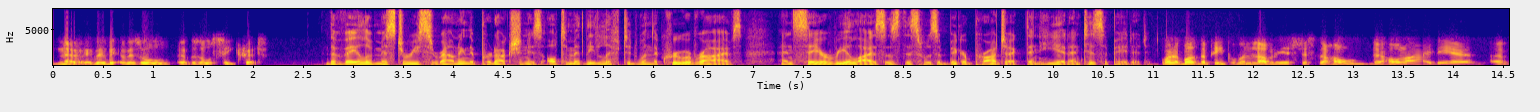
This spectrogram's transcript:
no, it it was all it was all secret. The veil of mystery surrounding the production is ultimately lifted when the crew arrives, and Sayer realizes this was a bigger project than he had anticipated. Well, well, the people were lovely. It's just the whole the whole idea of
